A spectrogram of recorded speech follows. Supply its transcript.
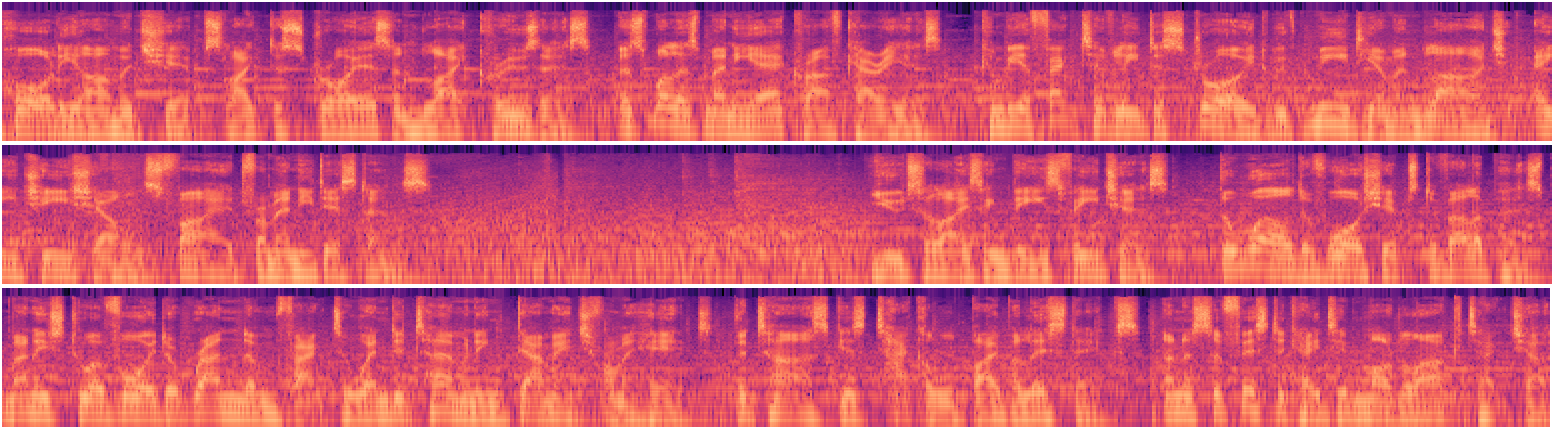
poorly armoured ships like destroyers and light cruisers, as well as many aircraft carriers, can be effectively destroyed with medium and large HE shells fired from any distance. Utilizing these features, the World of Warships developers managed to avoid a random factor when determining damage from a hit. The task is tackled by ballistics and a sophisticated model architecture.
